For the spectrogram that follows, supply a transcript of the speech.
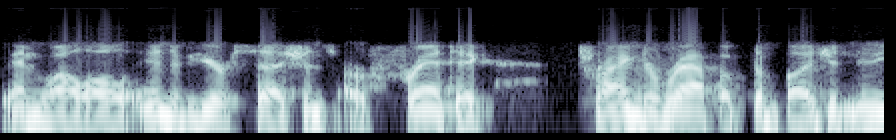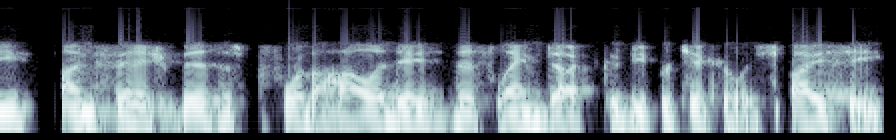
And while all end of year sessions are frantic, trying to wrap up the budget and any unfinished business before the holidays, this lame duck could be particularly spicy,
